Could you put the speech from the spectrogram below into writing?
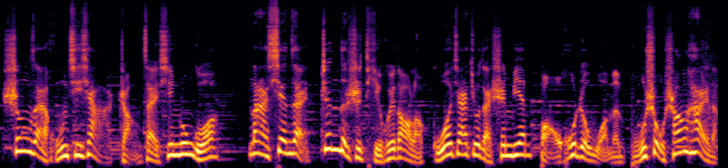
生在红旗下，长在新中国。那现在真的是体会到了国家就在身边保护着我们不受伤害的。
